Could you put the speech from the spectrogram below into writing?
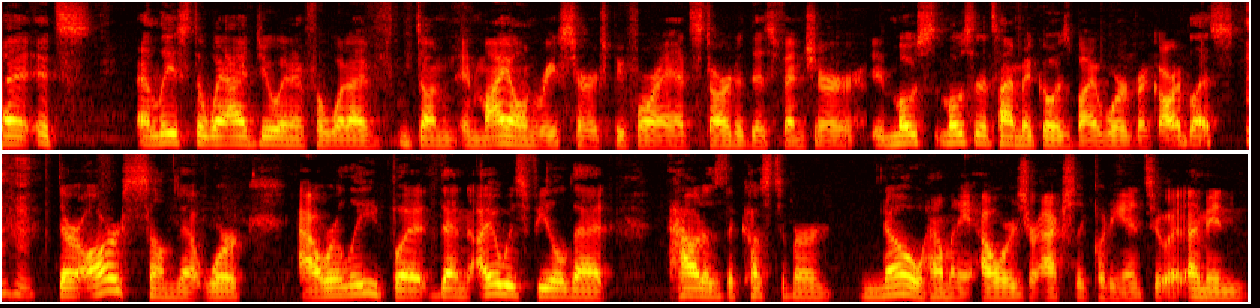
uh, it's at least the way I do it, and for what I've done in my own research before I had started this venture, it, most most of the time it goes by word regardless. Mhm. There are some that work hourly, but then I always feel that how does the customer know how many hours you're actually putting into it? I mean,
